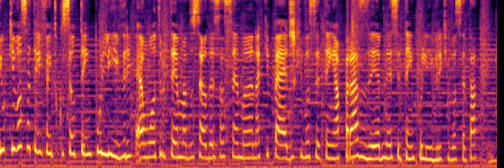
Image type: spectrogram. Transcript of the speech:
e o que você tem feito com o seu tempo livre. É um outro tema do céu dessa semana que pede que você tenha prazer nesse tempo livre que você tá tendo.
